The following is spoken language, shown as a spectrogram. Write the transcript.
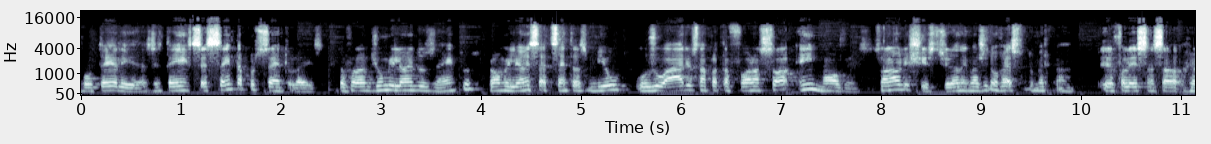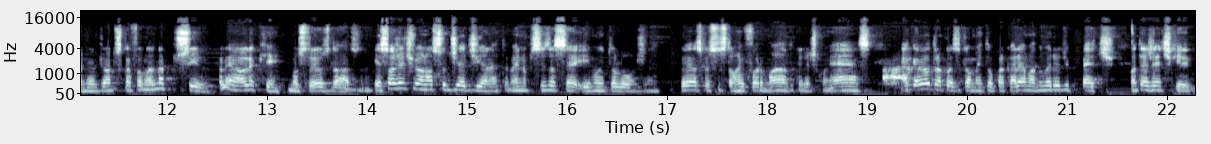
Voltei ali, tem 60%, Laís. Estou falando de 1 milhão e 200 para 1 milhão e 700 mil usuários na plataforma só em imóveis, só na OLX, tirando, imagina o resto do mercado eu falei isso nessa reunião de ontem, os caras falaram, não é possível. Eu falei, olha aqui, mostrei os dados. Né? E é só a gente ver o nosso dia a dia, né? Também não precisa ser, ir muito longe, né? As pessoas estão reformando, que a gente conhece. Ah, quer ver outra coisa que aumentou pra caramba? O número de pet. Quanta gente que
